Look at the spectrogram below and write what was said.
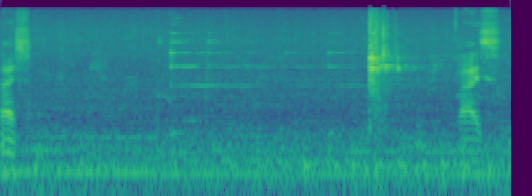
Nice. Nice.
